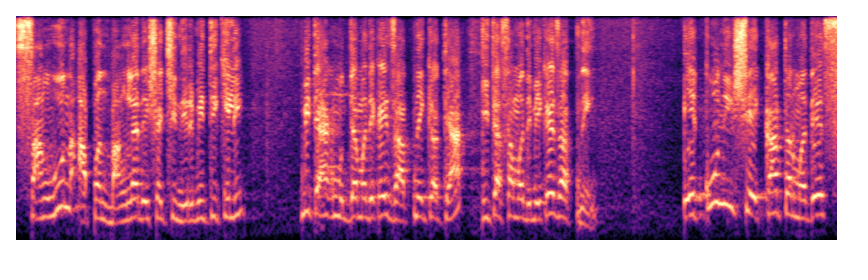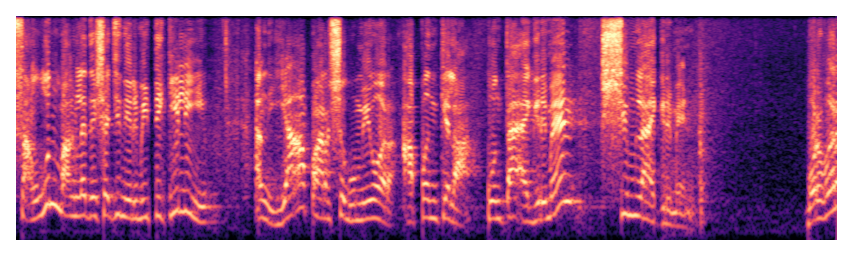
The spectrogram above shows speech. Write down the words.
सांगून आपण बांगलादेशाची निर्मिती केली. मी त्या मुद्द्यामध्ये काही जात नाही किंवा त्या इतिहासामध्ये मी काही जात नाही. एकोणीसशे एकाहत्तरमध्ये सांगून बांगलादेशाची निर्मिती केली आणि या पार्श्वभूमीवर आपण केला कोणता अग्रीमेंट शिमला अग्रीमेंट बरोबर?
